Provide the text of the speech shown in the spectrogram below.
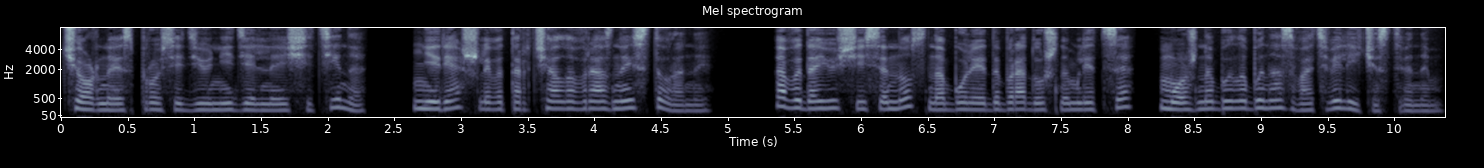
Черная с проседью недельная щетина неряшливо торчала в разные стороны, а выдающийся нос на более добродушном лице можно было бы назвать величественным.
